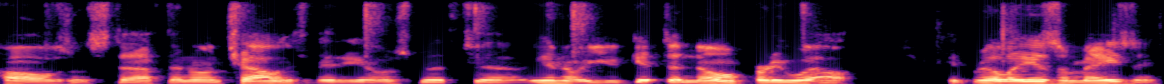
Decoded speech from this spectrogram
calls and stuff, and on challenge videos. But uh, you know, you get to know them pretty well. It really is amazing.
